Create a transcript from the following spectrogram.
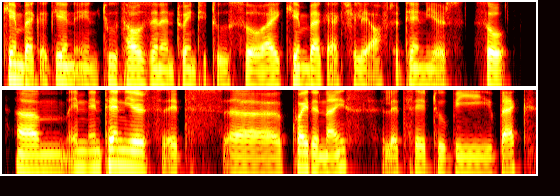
came back again in 2022. So I came back actually after 10 years. So um, in in 10 years, it's uh, quite a nice, let's say, to be back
